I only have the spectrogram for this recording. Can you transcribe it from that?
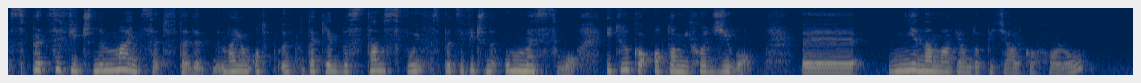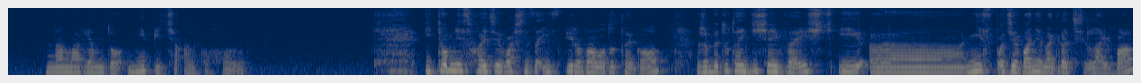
specyficzny mindset wtedy, mają od, taki jakby stan swój specyficzny umysłu i tylko o to mi chodziło. Nie namawiam do picia alkoholu, namawiam do niepicia alkoholu. I to mnie, słuchajcie, właśnie zainspirowało do tego, żeby tutaj dzisiaj wejść i e, niespodziewanie nagrać live'a,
